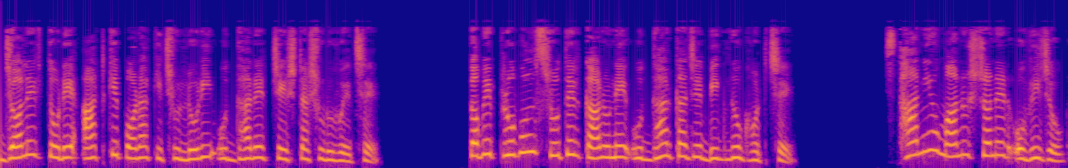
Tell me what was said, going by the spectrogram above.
জলের তোড়ে আটকে পড়া কিছু লরি উদ্ধারের চেষ্টা শুরু হয়েছে। তবে প্রবল স্রোতের কারণে উদ্ধার কাজে বিঘ্ন ঘটছে। স্থানীয় মানুষজনের অভিযোগ,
